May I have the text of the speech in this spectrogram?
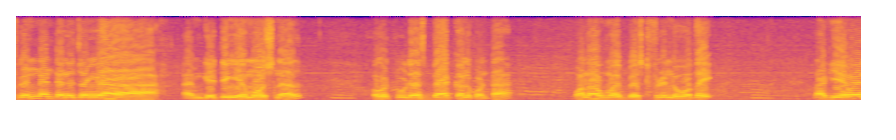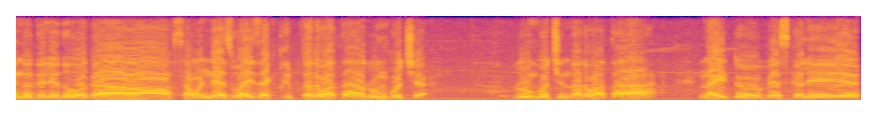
ఫ్రెండ్ అంటే నిజంగా ఐఎమ్ గెటింగ్ ఎమోషనల్. ఒక టూ డేస్ బ్యాక్ అనుకుంటా one of my best friend Uday. నాకు ఏమైందో తెలియదు ఒక సెవెన్ డేస్ వైజాగ్ ట్రిప్ తర్వాత రూమ్కి వచ్చా. రూమ్కి వచ్చిన తర్వాత నైట్ బేసికలీ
